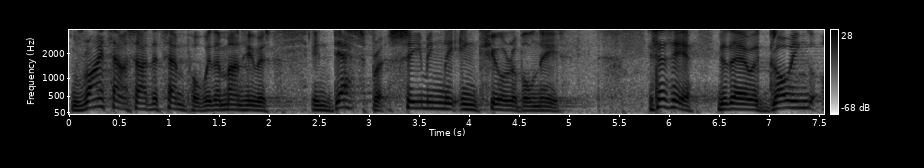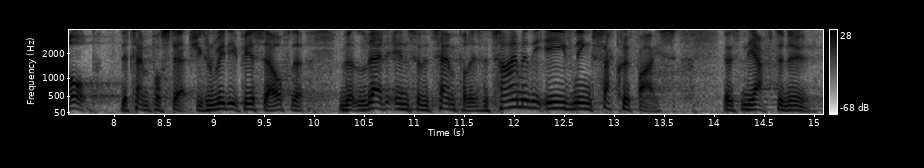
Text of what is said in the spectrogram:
right outside the temple, with a man who was in desperate, seemingly incurable need. It says here that they were going up the temple steps. You can read it for yourself that, that led into the temple. It's the time of the evening sacrifice, it's in the afternoon.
